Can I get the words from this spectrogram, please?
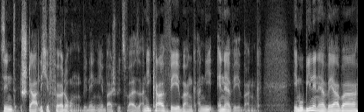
sind staatliche Förderungen. Wir denken hier beispielsweise an die KfW-Bank, an die NRW-Bank. Immobilienerwerber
